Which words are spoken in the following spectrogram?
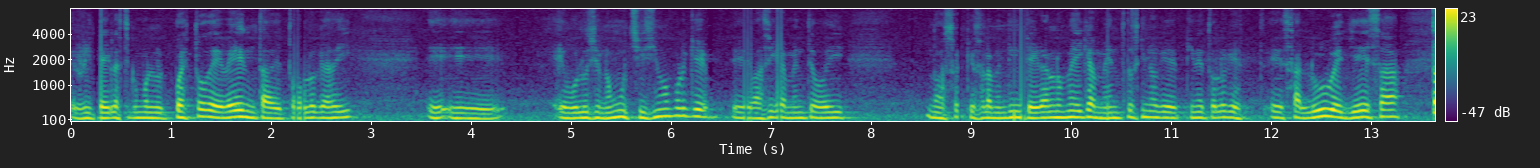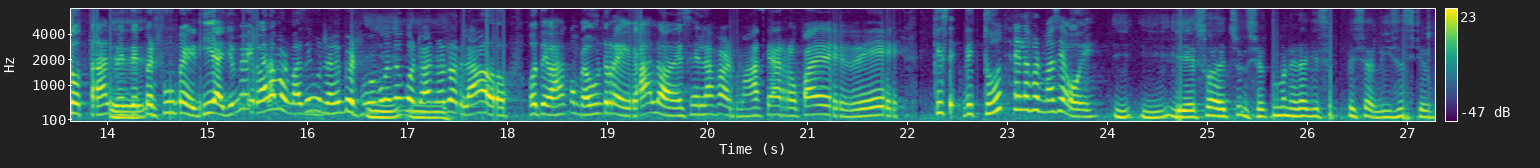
retail, así como el puesto de venta de todo lo que hay, eh, evolucionó muchísimo porque eh, básicamente hoy no es que solamente integran los medicamentos, sino que tiene todo lo que es salud, belleza. Totalmente, eh, perfumería. Yo me iba a la farmacia a encontrarme perfume cuando encontraba en otro lado. O te vas a comprar un regalo a veces en la farmacia, ropa de bebé. De todo tiene la farmacia hoy. Y, y, eso ha hecho en cierta manera que se especialice en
